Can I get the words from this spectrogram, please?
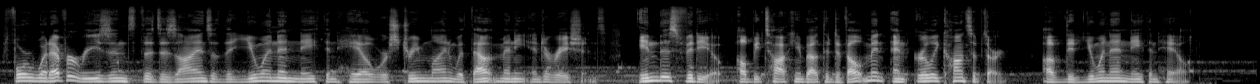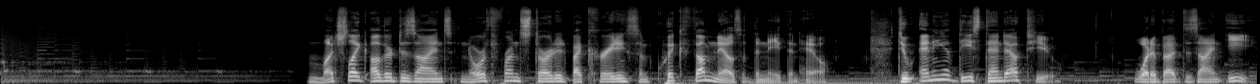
For whatever reasons, the designs of the UNN Nathan Hale were streamlined without many iterations. In this video, I'll be talking about the development and early concept art of the UNN Nathan Hale. Much like other designs, North Front started by creating some quick thumbnails of the Nathan Hale. Do any of these stand out to you? What about Design E?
